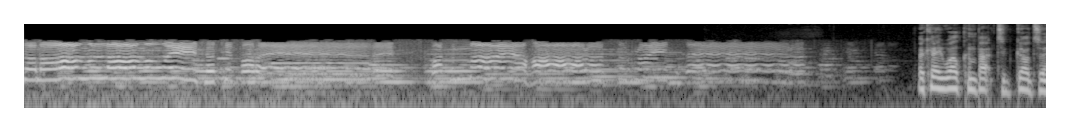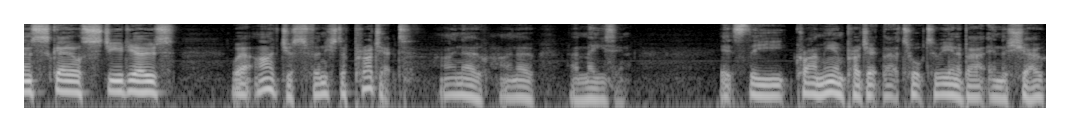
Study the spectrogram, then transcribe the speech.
a long, long way to Tipperary, Okay, welcome back to God's Own Scale Studios, where I've just finished a project. I know, I know, amazing. It's the Crimean project that I talked to Ian about in the show.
